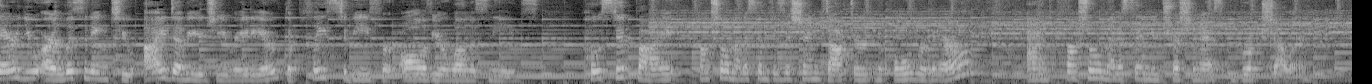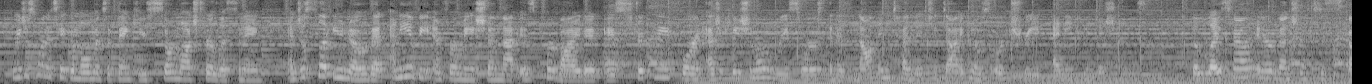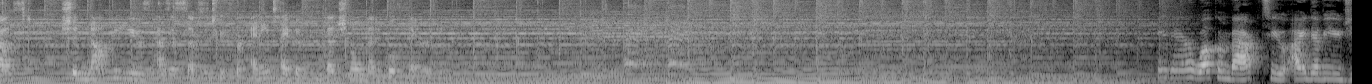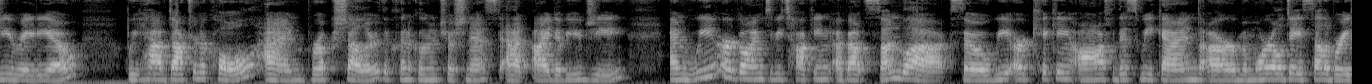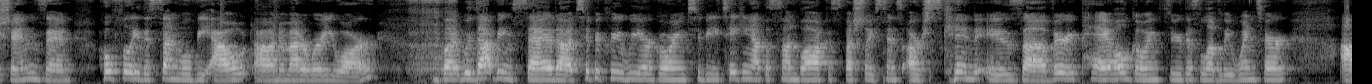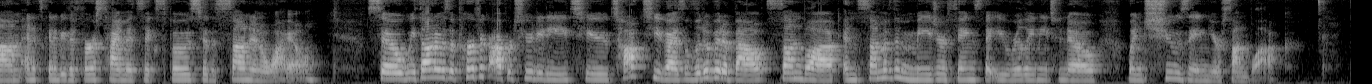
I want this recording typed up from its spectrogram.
there, you are listening to IWG Radio, the place to be for all of your wellness needs. Hosted by functional medicine physician Dr. Nicole Rivera and functional medicine nutritionist Brooke Scheller. We just want to take a moment to thank you so much for listening and just let you know that any of the information that is provided is strictly for an educational resource and is not intended to diagnose or treat any conditions. The lifestyle interventions discussed should not be used as a substitute for any type of conventional medical therapy. Hey there, welcome back to IWG Radio. We have Dr. Nicole and Brooke Scheller, the clinical nutritionist at IWG, and we are going to be talking about sunblock. So, we are kicking off this weekend our Memorial Day celebrations, and hopefully, the sun will be out uh, no matter where you are. But with that being said, uh, typically we are going to be taking out the sunblock, especially since our skin is uh, very pale going through this lovely winter. Um, and it's going to be the first time it's exposed to the sun in a while. So we thought it was a perfect opportunity to talk to you guys a little bit about sunblock and some of the major things that you really need to know when choosing your sunblock.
